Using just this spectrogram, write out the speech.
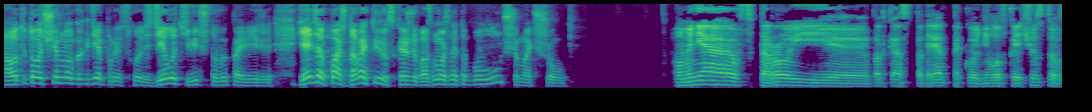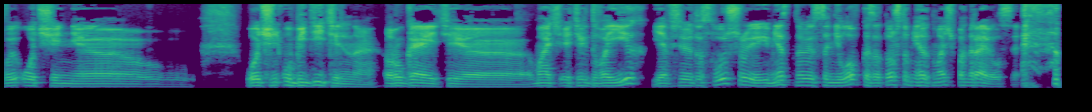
А вот это очень много где происходит. Сделайте вид, что вы поверили. Я не знаю, Паш, давай ты расскажи. Возможно, это был лучший матч-шоу. У меня второй э, подкаст подряд такое неловкое чувство. Вы очень э, очень убедительно ругаете э, матч этих двоих. Я все это слушаю, и мне становится неловко за то, что мне этот матч понравился.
